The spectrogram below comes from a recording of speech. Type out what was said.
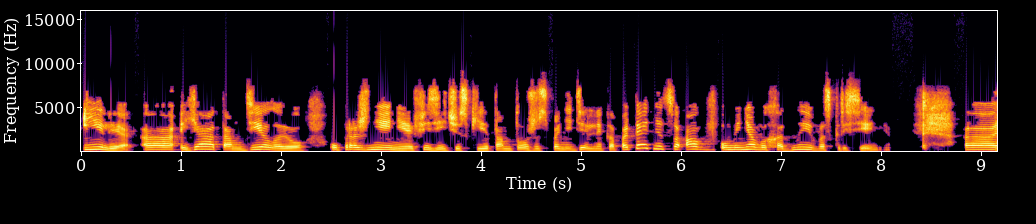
Или э, я там делаю упражнения физические там тоже с понедельника по пятницу, а в, у меня выходные в воскресенье. А,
